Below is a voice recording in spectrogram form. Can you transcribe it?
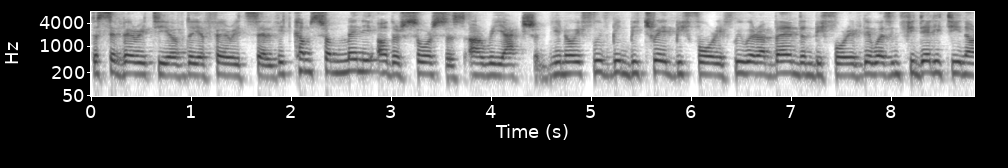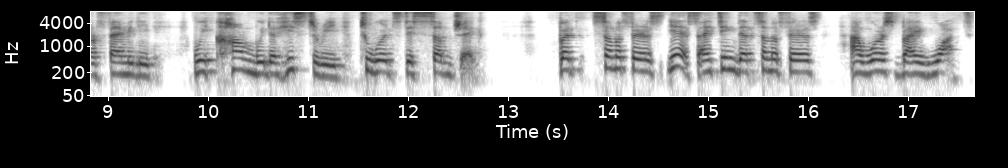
the severity of the affair itself. It comes from many other sources, our reaction. You know, if we've been betrayed before, if we were abandoned before, if there was infidelity in our family, we come with a history towards this subject. But some affairs, yes, I think that some affairs are worse by what?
